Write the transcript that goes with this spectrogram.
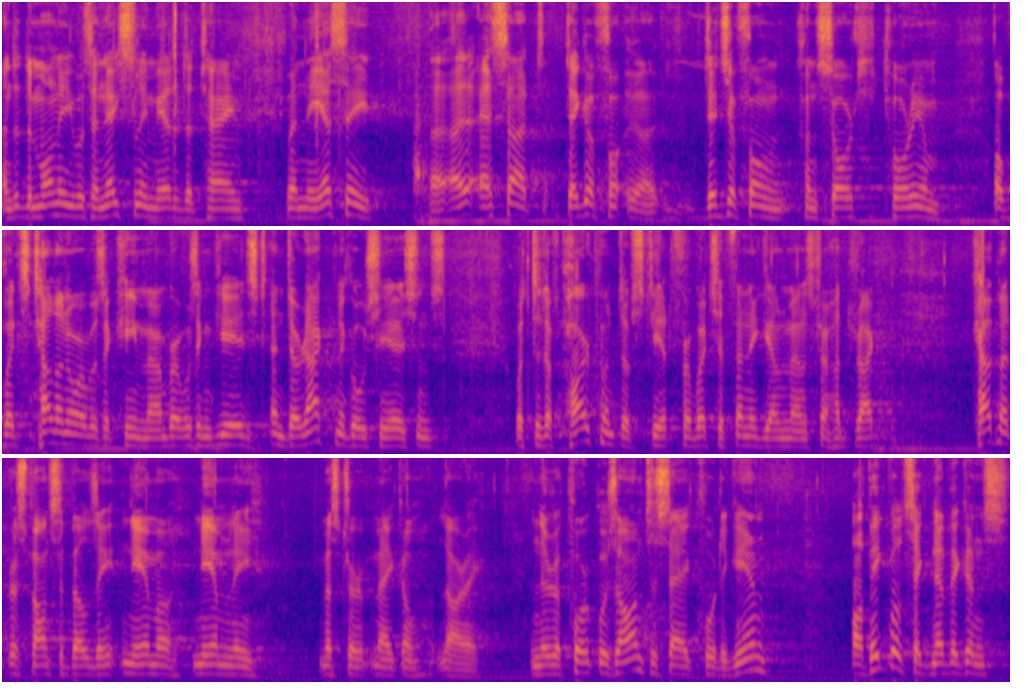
and that the money was initially made at a time when the uh, Esat uh, Digifone Consortium, of which Telenor was a key member, was engaged in direct negotiations with the Department of State, for which a Fine Gael minister had direct Cabinet responsibility, namely Mr Michael Lowry. And the report goes on to say, quote again, of equal significance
